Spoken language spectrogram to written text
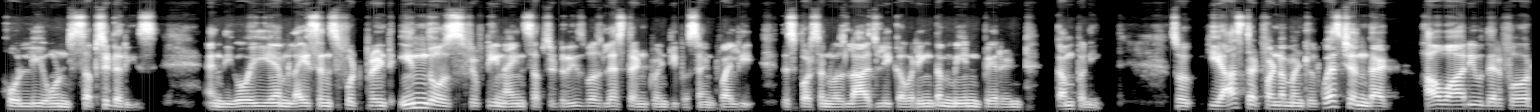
wholly owned subsidiaries. And the OEM license footprint in those 59 subsidiaries was less than 20% while he this person was largely covering the main parent company. So he asked that fundamental question that how are you therefore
